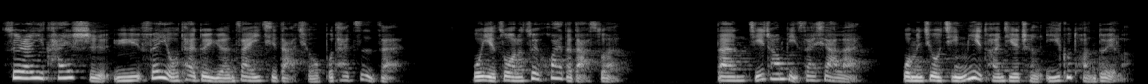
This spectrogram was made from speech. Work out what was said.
虽然一开始与非犹太队员在一起打球不太自在，我也做了最坏的打算，但几场比赛下来，我们就紧密团结成一个团队了。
